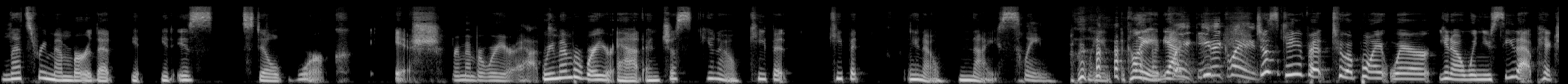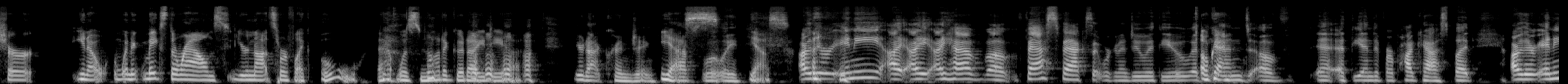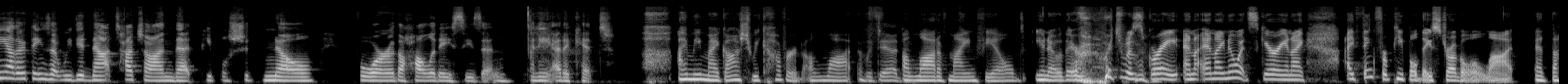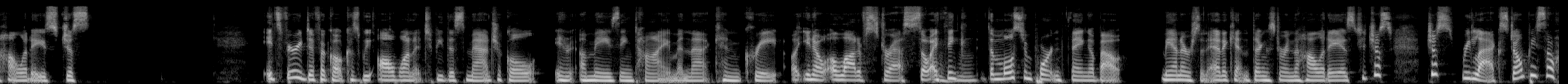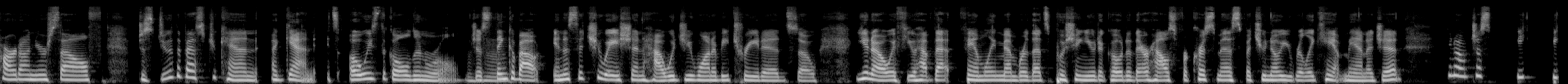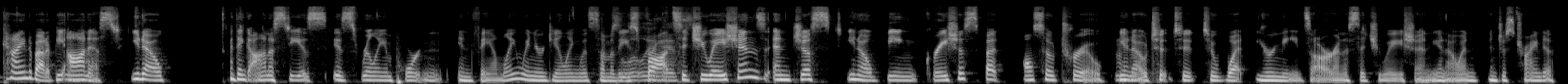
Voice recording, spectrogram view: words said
let's remember that it, it is still work ish. Remember where you're at. Remember where you're at and just, you know, keep it, keep it, you know, nice, clean. clean, clean. Yeah. Clean. Keep it clean. Just keep it to a point where, you know, when you see that picture, you know, when it makes the rounds, you're not sort of like, oh, that was not a good idea. you're not cringing. Yes. Absolutely. Yes. Are there any? I I, I have uh, fast facts that we're going to do with you at Okay. the end of at the end of our podcast. But are there any other things that we did not touch on that people should know for the holiday season? Any etiquette? I mean, my gosh, we covered a lot of We did. a lot of minefield, you know, there, which was great. And and I know it's scary. And I I think for people they struggle a lot at the holidays, just it's very difficult because we all want it to be this magical, amazing time, and that can create, uh, you know, a lot of stress. So I Mhm. think the most important thing about manners and etiquette and things during the holiday is to just just relax. Don't be so hard on yourself. Just do the best you can. Again, it's always the golden rule. Just Mhm. think about in a situation, how would you want to be treated? So, you know, if you have that family member that's pushing you to go to their house for Christmas, but you know you really can't manage it, you know, just be be kind about it. Be Mhm. honest. You know, I think honesty is is really important in family when you're dealing with some of these fraught situations and just, you know, being gracious but also true, you Mhm. know, to to to what your needs are in a situation, you know, and and just trying to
